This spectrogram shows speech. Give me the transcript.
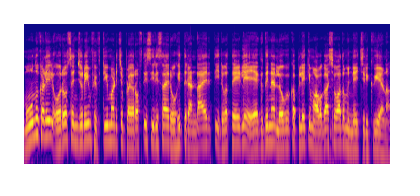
മൂന്ന് കളിയിൽ ഓരോ സെഞ്ചുറിയും ഫിഫ്റ്റിയും അടിച്ച് പ്ലെയർ ഓഫ് ദി സീരീസായ രോഹിത് രണ്ടായിരത്തി ഇരുപത്തേഴിലെ ഏകദിന ലോകകപ്പിലേക്കും അവകാശവാദം ഉന്നയിച്ചിരിക്കുകയാണ്.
